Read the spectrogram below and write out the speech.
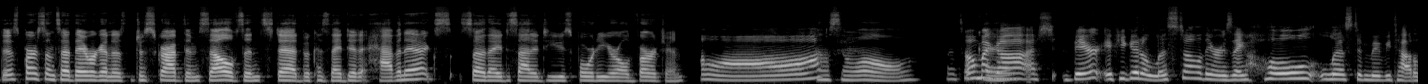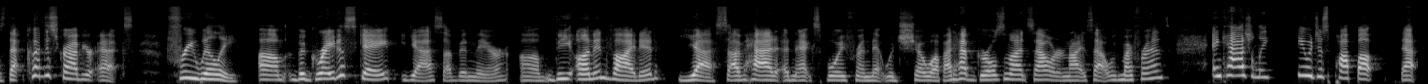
This person said they were going to describe themselves instead because they didn't have an ex, so they decided to use 40 year old virgin. Aww. Oh, it's Oh my gosh. There, if you go to list all, there is a whole list of movie titles that could describe your ex. Free Willy. Um, The Great Escape. Yes, I've been there. Um, The Uninvited. Yes, I've had an ex-boyfriend that would show up. I'd have girls' nights out or nights out with my friends, and casually he would just pop up. That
